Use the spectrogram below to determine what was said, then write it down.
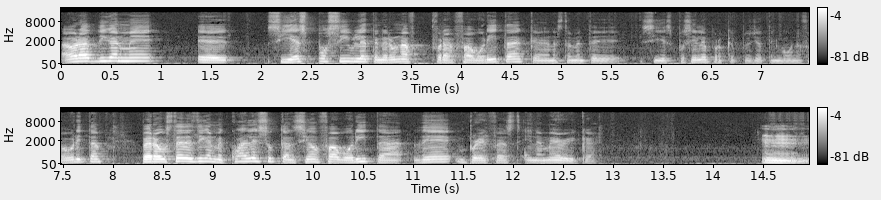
Ahora díganme eh, si es posible tener una fra- favorita, que honestamente sí es posible porque pues yo tengo una favorita. Pero ustedes díganme, ¿cuál es su canción favorita de Breakfast in America? Mm,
